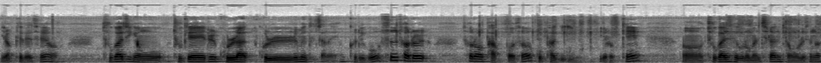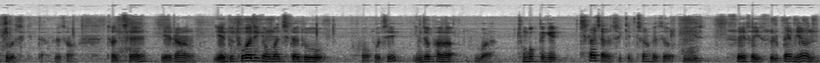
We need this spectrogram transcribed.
이렇게 돼서요. 두 가지 경우 두 개를 골라 고르면 되잖아요. 그리고 순서를 서로 바꿔서 곱하기 2 이렇게 어, 두 가지 색으로만 칠하는 경우를 생각해 볼 수 있겠다. 그래서 전체 얘랑 얘도 두 가지 경우만 칠해도 어, 뭐지? 인접하 뭐야? 중복되게 칠하지 않을 수 있겠죠. 그래서 이 수에서 이 수를 빼면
